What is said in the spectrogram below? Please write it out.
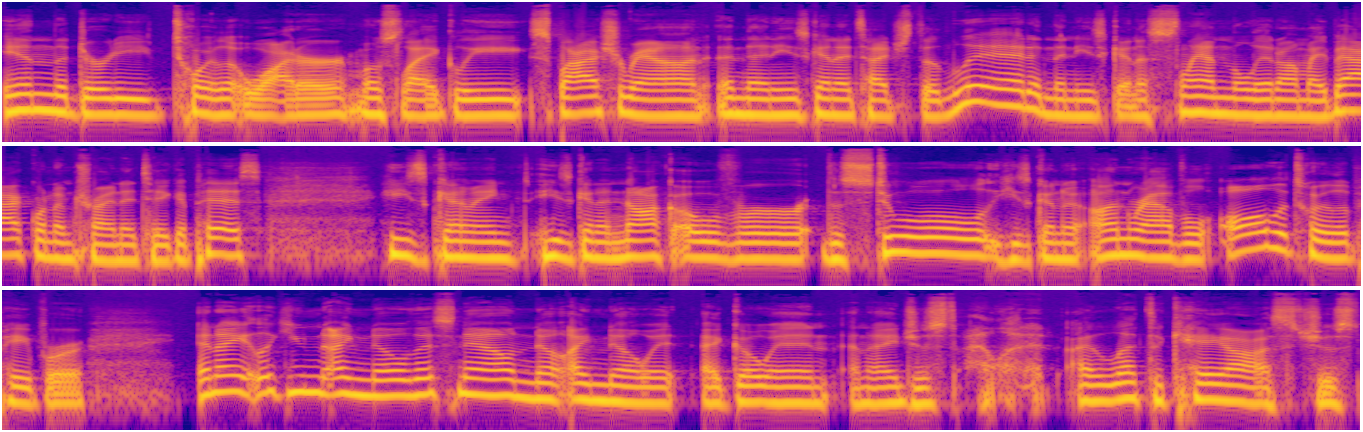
in the dirty toilet water, most likely, splash around, and then he's going to touch the lid, and then he's going to slam the lid on my back when I'm trying to take a piss. He's going he's going to knock over the stool. He's going to unravel all the toilet paper. And I like you I know this now. No, I know it. I go in and I just I let it I let the chaos just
